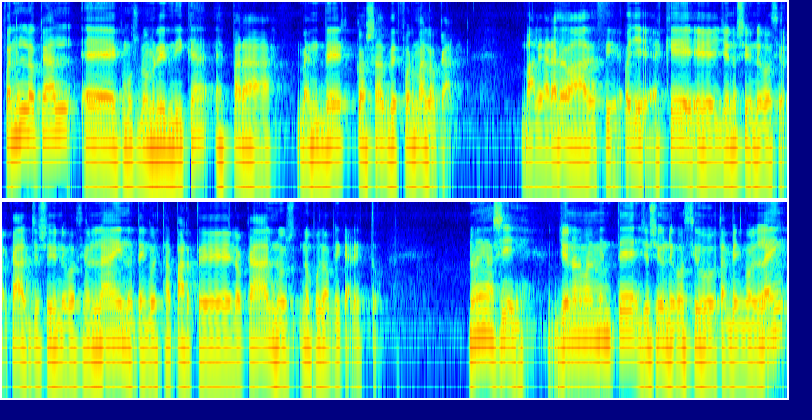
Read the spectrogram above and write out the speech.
Funnel local, eh, como su nombre indica, es para vender cosas de forma local. Vale, ahora me vas a decir, oye, es que yo no soy un negocio local, yo soy un negocio online, no tengo esta parte local, no, no puedo aplicar esto. No es así. Yo normalmente, yo soy un negocio también online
